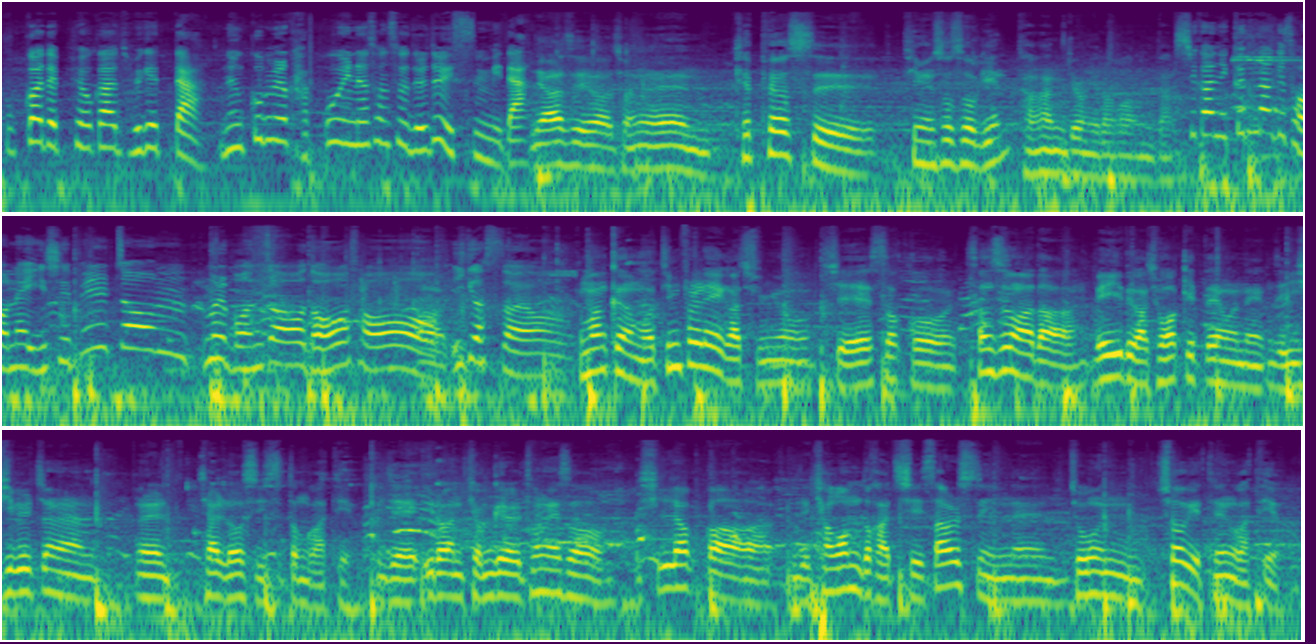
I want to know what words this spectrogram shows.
국가대표가 되겠다는 꿈을 갖고 있는 선수들도 있습니다. 안녕하세요. 저는 캐페어스 팀 소속인 강한경이라고 합니다. 시간이 끝나기 전에 21점을 먼저 넣어서 아, 이겼어요. 그만큼 뭐 팀플레이가 중요시했었고 선수마다 메이드가 좋았기 때문에 이제 21점을 잘 넣을 수 있었던 것 같아요. 이제 이런 경기를 통해서 실력과 이제 경험도 같이 쌓을 수 있는 좋은 추억이 되는 것 같아요.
